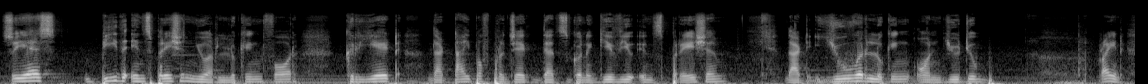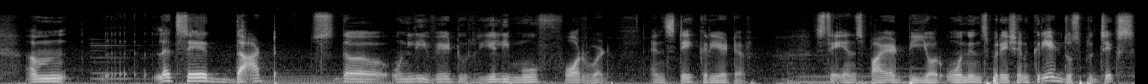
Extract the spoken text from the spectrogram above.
So yes be the inspiration you are looking for. Create that type of project that's gonna give you inspiration that you were looking on youtube right? Um let's say that's the only way to really move forward and stay creative. Stay inspired be your own inspiration. Create those projects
